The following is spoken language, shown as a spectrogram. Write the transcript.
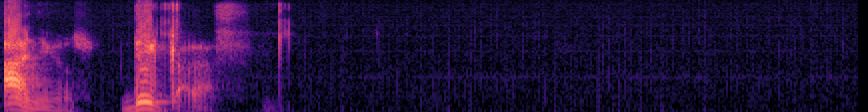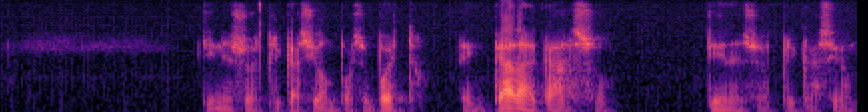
años, décadas. Tiene su explicación, por supuesto. En cada caso tiene su explicación.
